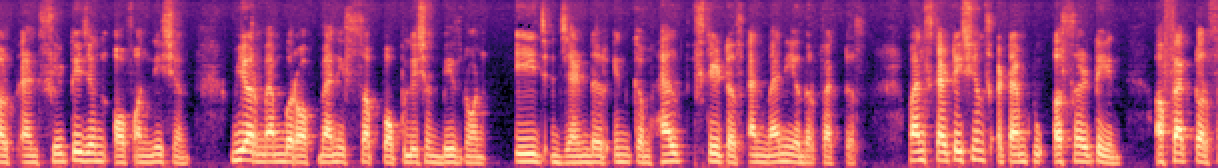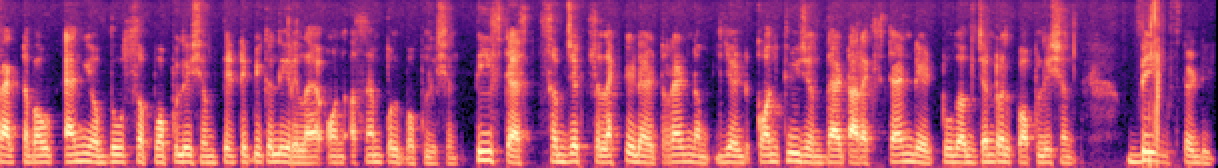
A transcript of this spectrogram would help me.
Earth and citizen of a nation, we are member of many subpopulation based on age, gender, income, health status, and many other factors. When statisticians attempt to ascertain a fact or fact about any of those subpopulations, they typically rely on a sample population. These tests, subjects selected at random, yield conclusions that are extended to the general population being studied.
